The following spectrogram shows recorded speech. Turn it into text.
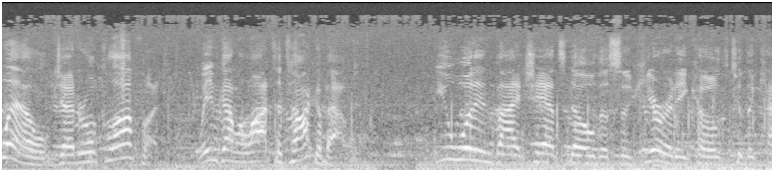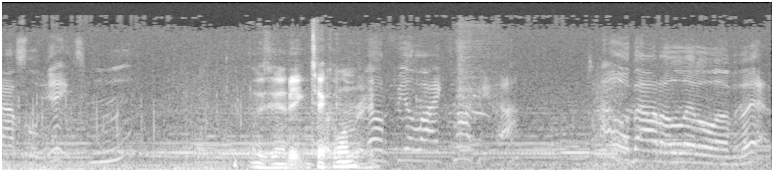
well, General Clawfoot. We've got a lot to talk about. You wouldn't by chance know the security codes to the castle gates? Is he gonna Big tickle him? brain. Don't feel like talking, huh? How about a little of this?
